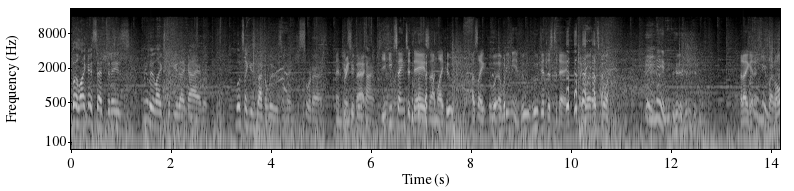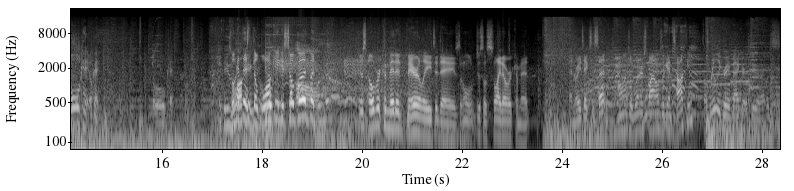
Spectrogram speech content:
But like I said, Todayyz really likes to be that guy that looks like he's about to lose, and then just sort of And brings it three back. Times, You keep like- saying Todayyz, and I'm like, who? I was like, what do you mean? Who who did this today? Like, what, what's going? What do you mean? but I get What it. do you mean by oh, okay, okay. Okay. He's Look walking. at this. The walking is so good, but Oh, no. Just overcommitted barely Todayyz. So just a slight overcommit. And Ray takes the set on to winners finals against Hockey. It's a really great back air too. That was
